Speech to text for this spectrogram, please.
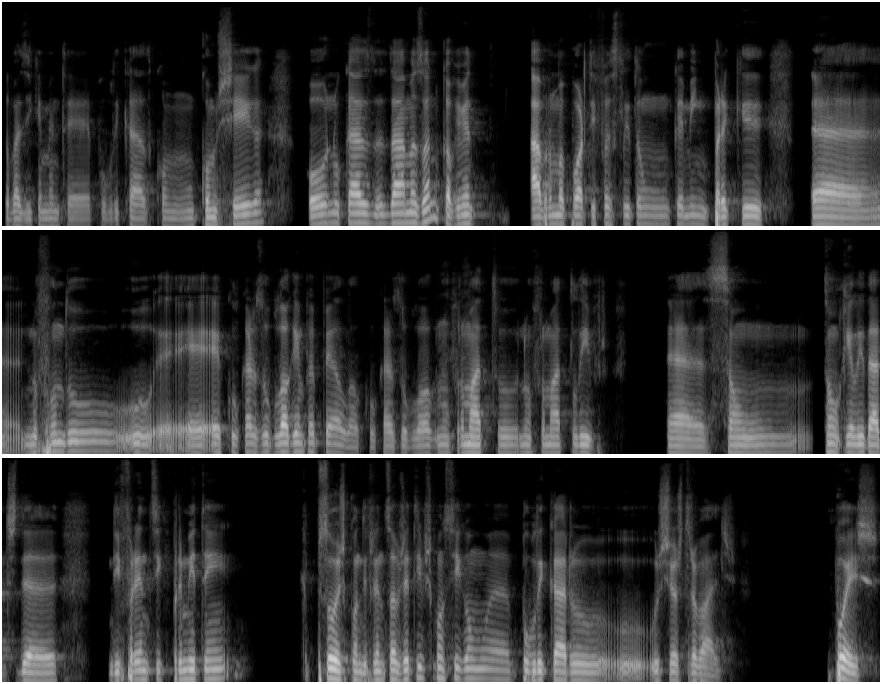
Que basicamente é publicado como, como chega. Ou no caso da Amazon que obviamente abre uma porta e facilita um caminho para que ah, no fundo é, é colocares o blog em papel ou colocares o blog num formato, num formato de livro. Ah, são, são realidades de- diferentes e que permitem que pessoas com diferentes objetivos consigam ah, publicar o- o- os seus trabalhos. Depois,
